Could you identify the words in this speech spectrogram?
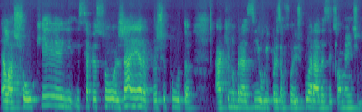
ela achou o quê, e, e, se a pessoa já era prostituta aqui no Brasil e, por exemplo, foi explorada sexualmente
